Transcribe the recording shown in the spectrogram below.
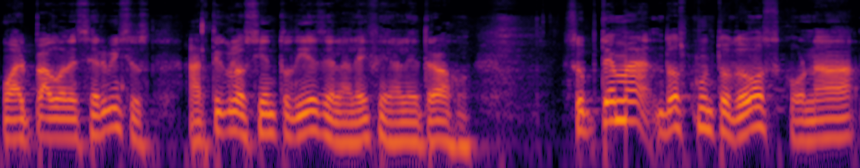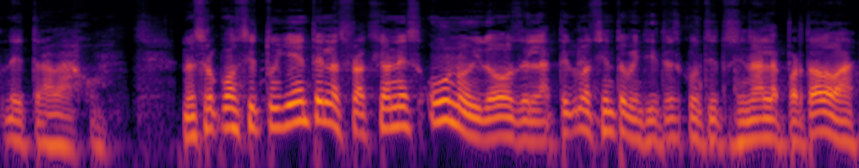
o al pago de servicios. Artículo 110 de la Ley Federal de Trabajo. Subtema 2.2 Jornada de trabajo. Nuestro constituyente en las fracciones 1 y 2 del artículo 123 constitucional apartado A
